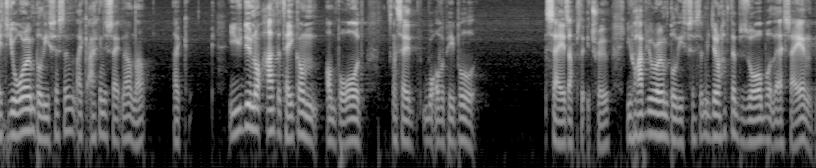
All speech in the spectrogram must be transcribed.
it's your own belief system. Like I can just say, no, I'm not. Like you do not have to take on on board and say what other people say is absolutely true. You have your own belief system. You don't have to absorb what they're saying.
